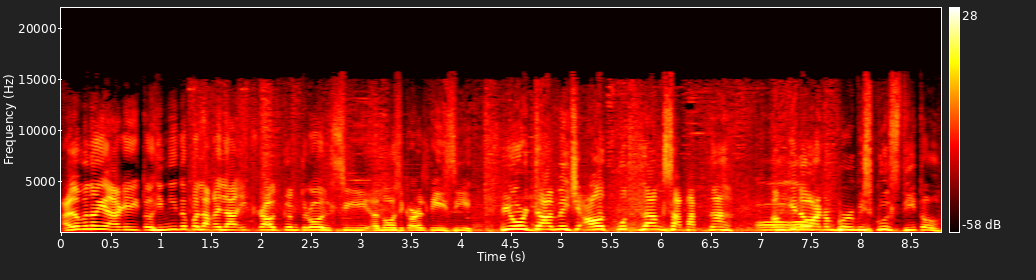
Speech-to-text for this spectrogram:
Alam mo nangyari dito, hindi na pala kailangan i-crowd control si ano si Carl Tizzy. Pure damage output lang, sapat na. Oo. Ang ginawa ng Burmese Ghouls dito.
